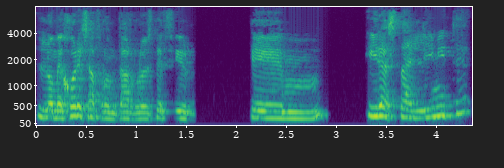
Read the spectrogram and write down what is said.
lo mejor es afrontarlo, es decir, em, ir hasta el límite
